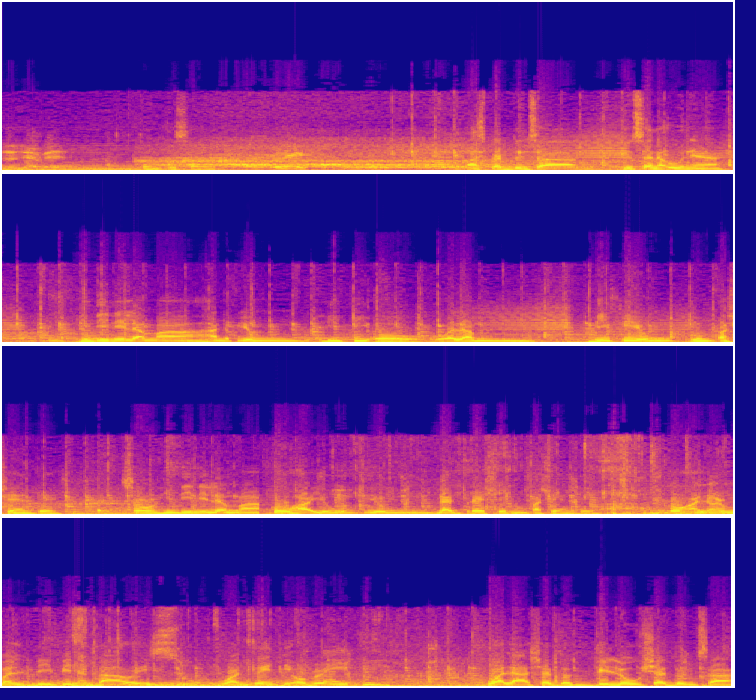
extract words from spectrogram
27. As per dun sa, dun sa nauna, hindi nila mahanap yung BP o walang BP yung, yung pasyente. So, hindi nila makuha yung, yung blood pressure ng pasyente. Kung ang normal BP ng tao is 120 over 80, wala siya doon. Below siya doon sa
